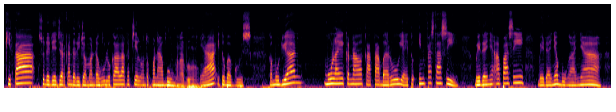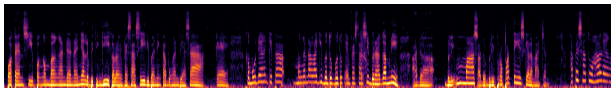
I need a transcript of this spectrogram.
kita sudah diajarkan dari zaman dahulu kala kecil untuk menabung. Menabung. Ya, itu bagus. Kemudian mulai kenal kata baru yaitu investasi. Bedanya apa sih? Bedanya bunganya, potensi pengembangan dananya lebih tinggi kalau investasi dibanding tabungan biasa. Oke. Kemudian kita mengenal lagi bentuk-bentuk investasi beragam nih. Ada beli emas, ada beli properti segala macam. Tapi satu hal yang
